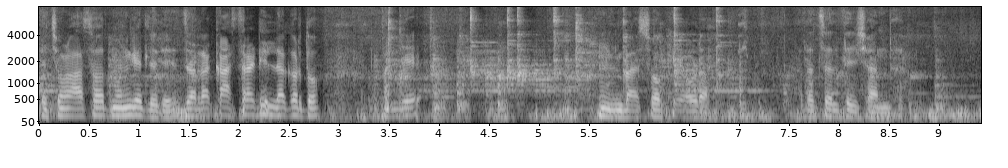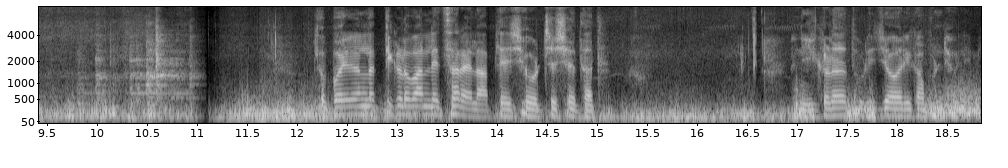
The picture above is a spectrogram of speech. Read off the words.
त्याच्यामुळे असं होत म्हणून घेतले होते. जरा कासरा ढिल्ला करतो. म्हणजे बस ओके एवढा. आता चलते शांत तर बैलांना तिकडं बांधले सरायला आपल्या शेवटच्या शेतात. आणि इकडं थोडी ज्वारी कापून ठेवली मी.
